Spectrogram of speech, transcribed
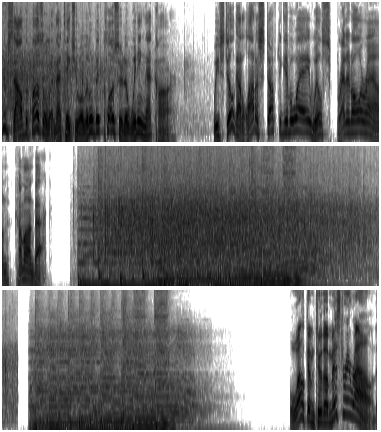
You've solved the puzzle, and that takes you a little bit closer to winning that car. We've still got a lot of stuff to give away. We'll spread it all around. Come on back. Welcome to the mystery round.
